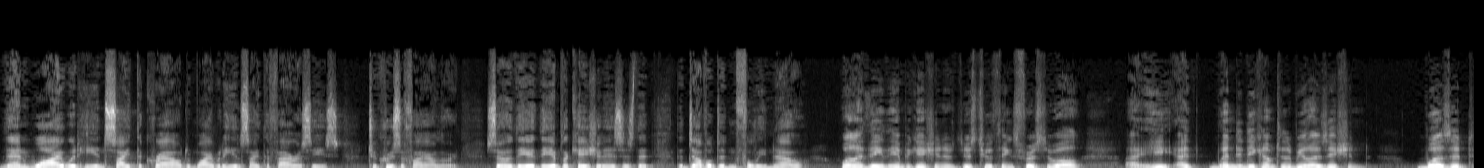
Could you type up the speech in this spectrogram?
then why would he incite the crowd and why would he incite the Pharisees? to crucify our Lord. So the the implication is is that the devil didn't fully know. Well, I think the implication is, is two things. First of all, uh, he uh, when did he come to the realization? Was it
